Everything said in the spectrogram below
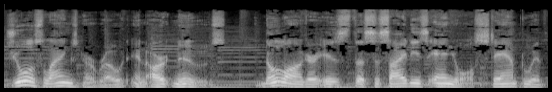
Jules Langsner wrote in Art News no longer is the Society's annual stamped with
